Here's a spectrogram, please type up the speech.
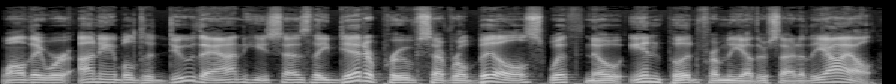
While they were unable to do that, he says they did approve several bills with no input from the other side of the aisle.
